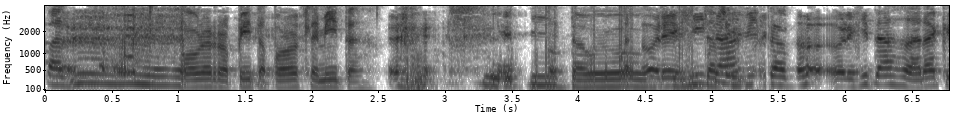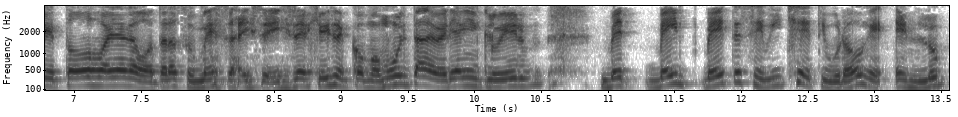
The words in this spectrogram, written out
fácil. Pobre ropita, pobre flemita. Orejitas, o- orejitas hará que todos vayan a votar a su mesa. Dice, y Sergio dice, como multa deberían incluir ve- ve- vete ceviche de tiburón en loop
